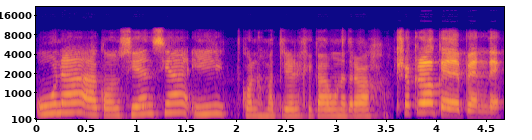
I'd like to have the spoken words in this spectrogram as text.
una a conciencia y con los materiales que cada una trabaja. Yo creo que depende.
